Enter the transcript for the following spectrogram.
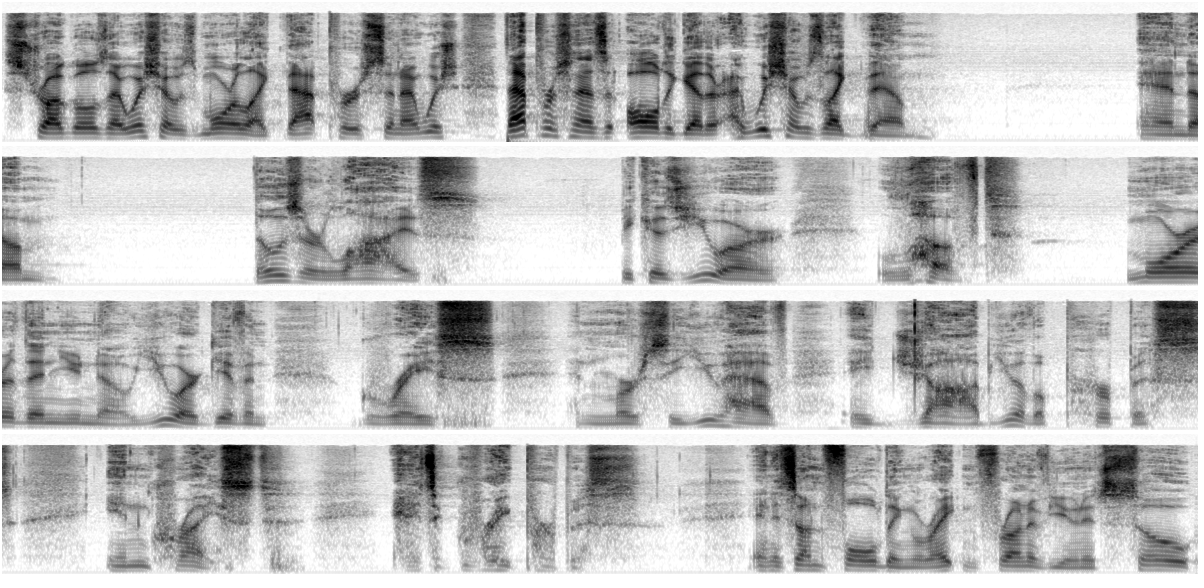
struggles. I wish I was more like that person. I wish that person has it all together. I wish I was like them. And um, those are lies because you are loved more than you know. You are given grace and mercy. You have a job, you have a purpose in Christ. And it's a great purpose. And it's unfolding right in front of you. And it's so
